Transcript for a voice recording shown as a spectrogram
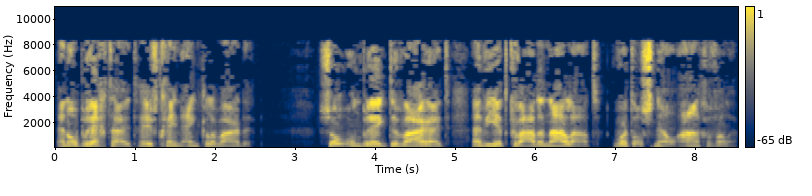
en oprechtheid heeft geen enkele waarde. Zo ontbreekt de waarheid en wie het kwade nalaat, wordt al snel aangevallen.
